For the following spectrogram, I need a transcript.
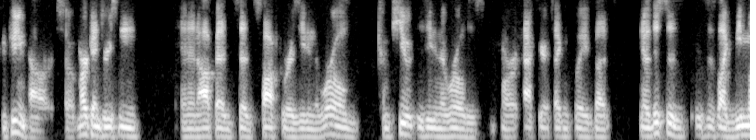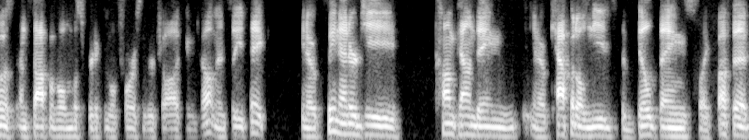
computing power. So Marc Andreessen in an op-ed said software is eating the world, compute is eating the world is more accurate technically, but you know this is this is like the most unstoppable, most predictable force of virtual human development. So you take you know clean energy, compounding you know capital needs to build things like Buffett,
